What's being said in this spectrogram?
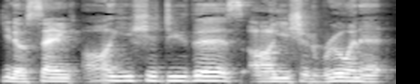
you know, saying, "Oh, you should do this. Oh, you should ruin it.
